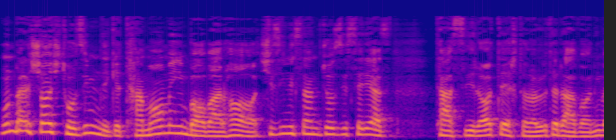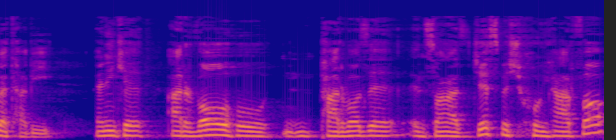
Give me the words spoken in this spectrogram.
اون برای شاش توضیح میده که تمام این باورها چیزی نیستن جز یه سری از تاثیرات اختلالات روانی و طبیعی. یعنی اینکه ارواح و پرواز انسان از جسمش و این حرفا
